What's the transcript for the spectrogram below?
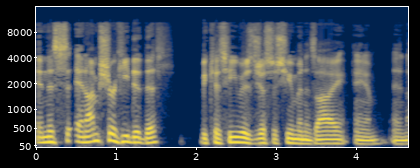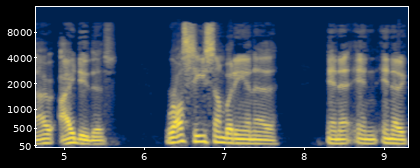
and this, and I'm sure he did this because he was just as human as I am, and I I do this. Where I'll see somebody in a in a in in a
